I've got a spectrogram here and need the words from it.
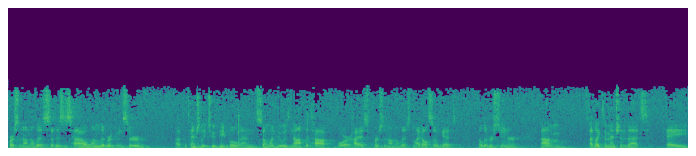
person on the list. So this is how one liver can serve uh, potentially two people, and someone who is not the top or highest person on the list might also get a liver sooner. Um, I'd like to mention that a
